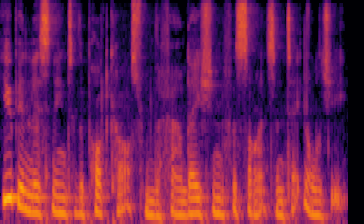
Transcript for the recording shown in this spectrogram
You've been listening to the podcast from the Foundation for Science and Technology.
